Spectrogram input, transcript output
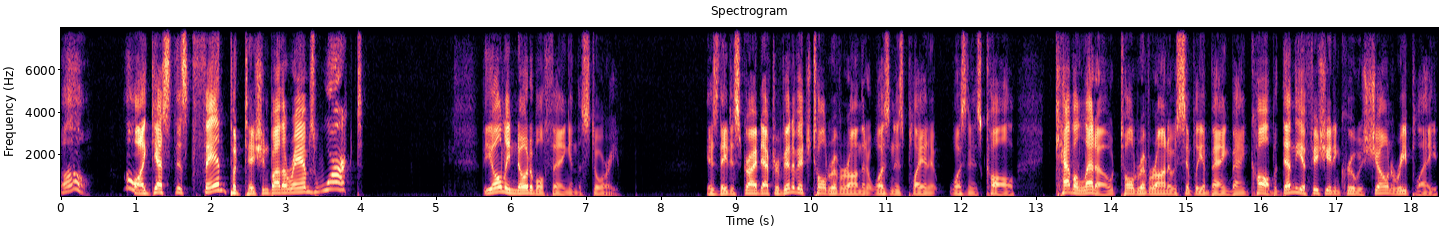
"Oh, oh, I guess this fan petition by the Rams worked." The only notable thing in the story is they described after Vinovich told Riveron that it wasn't his play and it wasn't his call. Cavaletto told Riveron it was simply a bang bang call, but then the officiating crew was shown a replay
